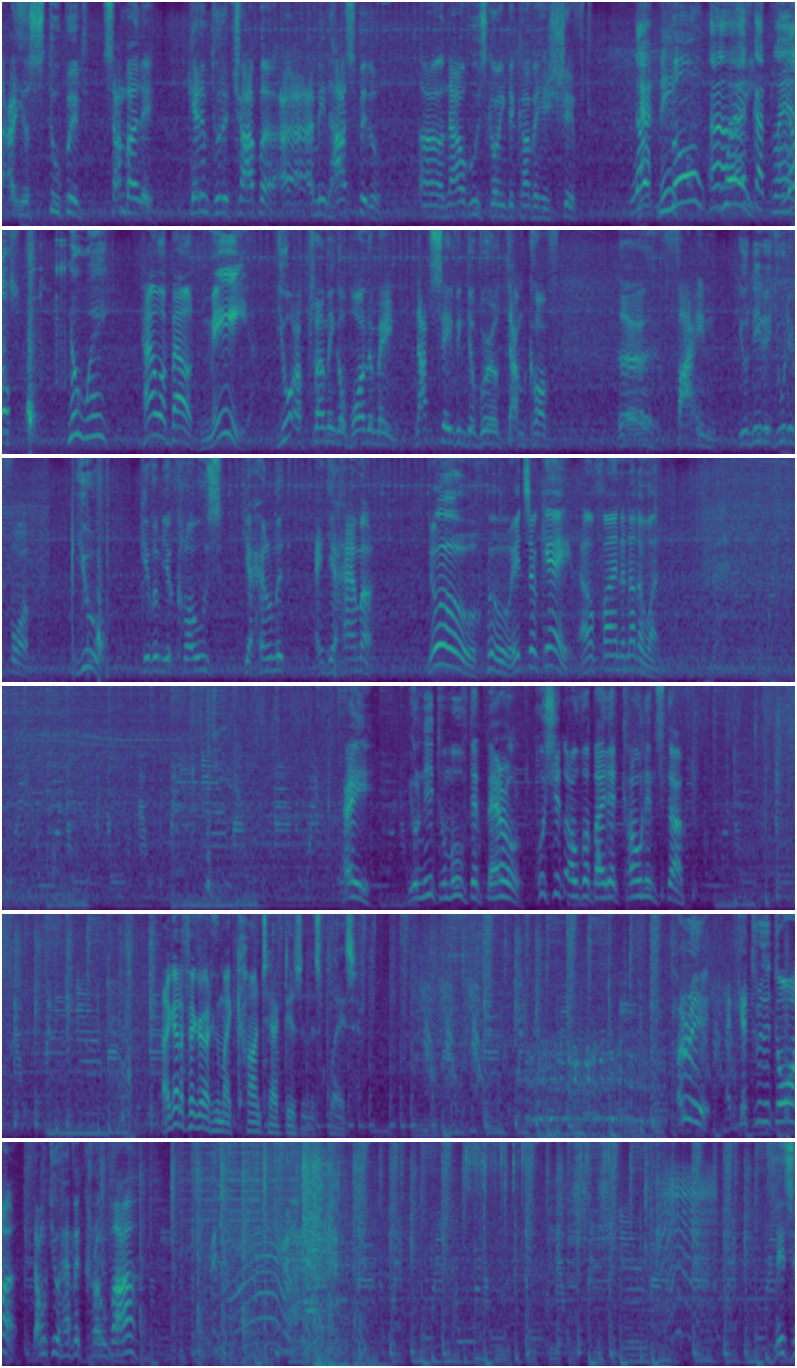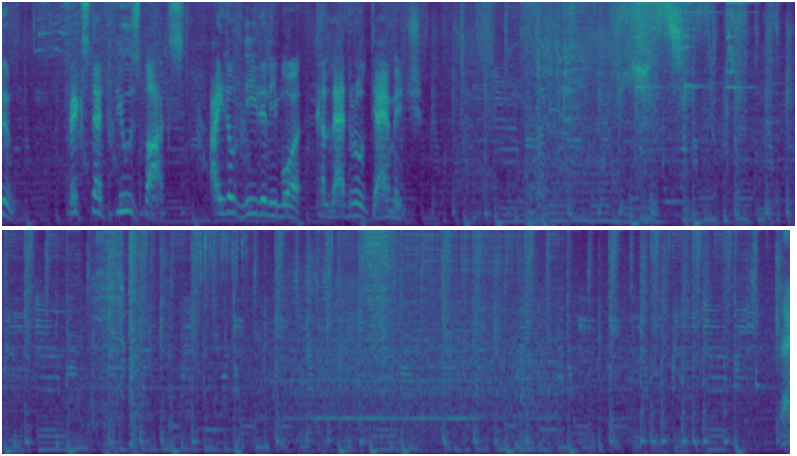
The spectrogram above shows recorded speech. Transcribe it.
are you stupid? Somebody, get him to the chopper. I, I mean hospital. Uh, now who's going to cover his shift? Nope. Not me. No Uh, way. I've got plans. No way. How about me? You are plumbing a water main, not saving the world, Dumkov. Uh, fine. You need a uniform. You, give him your clothes, your helmet, and your hammer. No, it's okay. I'll find another one. Hey, you'll need to move that barrel. Push it over by that cone and stuff. I gotta figure out who my contact is in this place. Hurry, and get through the door. Don't you have a crowbar? Listen, fix that fuse box. I don't need any more collateral damage.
